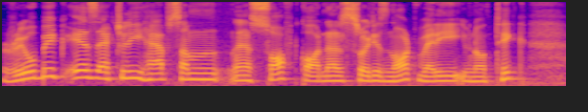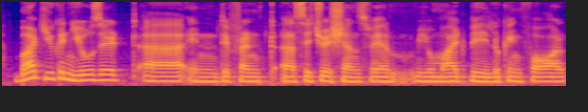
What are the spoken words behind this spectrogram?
Rubik is actually have some uh, soft corners so it is not very you know thick but you can use it uh, in different uh, situations where you might be looking for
